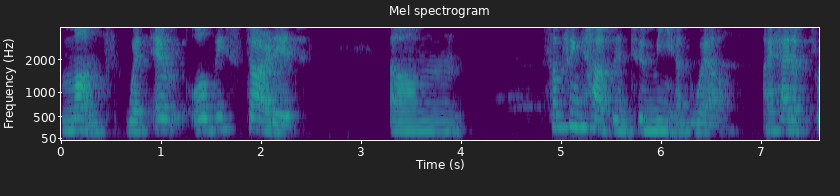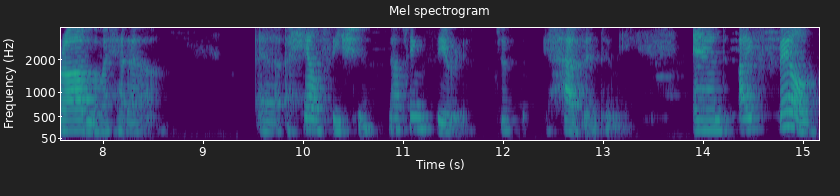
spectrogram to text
months, when ev- all this started, um, something happened to me as well. I had a problem. I had a, a health issue. Nothing serious. Just happened to me, and I felt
